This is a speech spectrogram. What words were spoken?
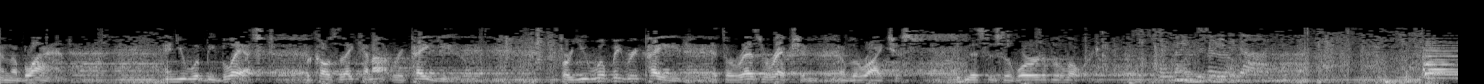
and the blind, and you will be blessed because they cannot repay you, for you will be repaid at the resurrection of the righteous. This is the word of the Lord. Thanks be to God.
